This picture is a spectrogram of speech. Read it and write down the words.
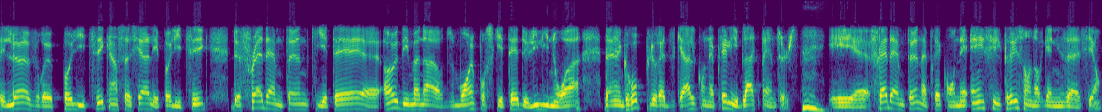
C'est l'œuvre politique, en hein, sociale et politique de Fred Hampton, qui était euh, un des meneurs, du moins pour ce qui était de l'Illinois, d'un groupe plus radical qu'on appelait les Black Panthers. Hmm. Et Fred Hampton, après qu'on ait infiltré son organisation,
